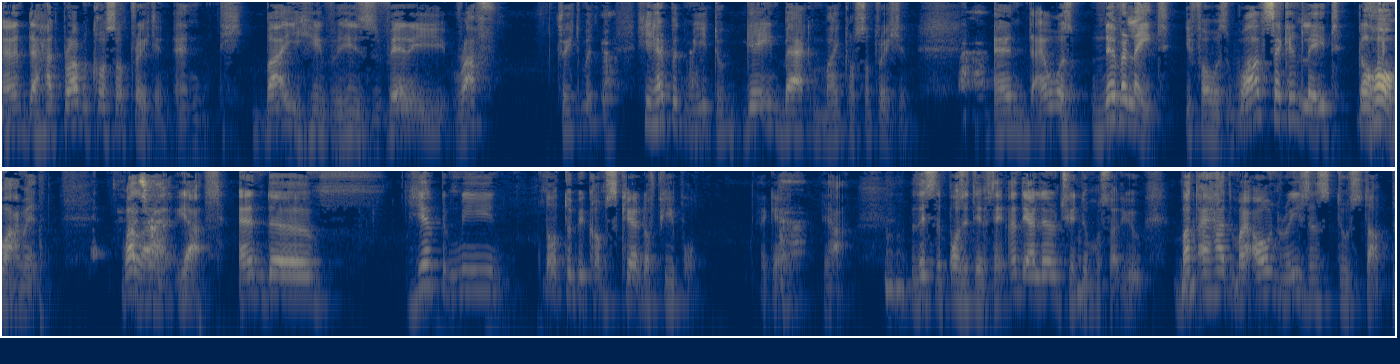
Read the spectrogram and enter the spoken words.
and I had problem concentrating. And by his, his very rough treatment, Yeah. he helped me to gain back my concentration. And I was never late. If I was one second late, go home, Ahmed. Well, That's uh, yeah, and uh, he helped me not to become scared of people again. Uh-huh. Yeah. This is the positive thing. And I learned Shindo Musoryu, but I had my own reasons to stop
